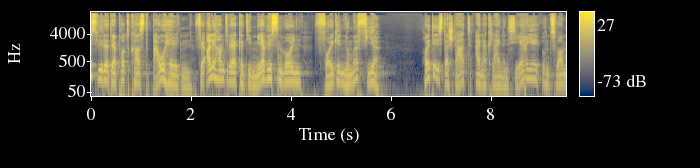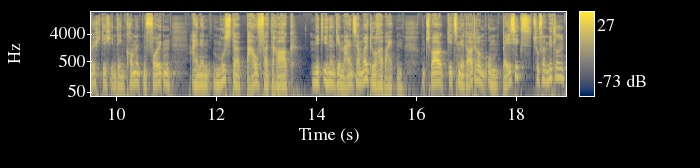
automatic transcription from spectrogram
ist wieder der Podcast Bauhelden für alle Handwerker, die mehr wissen wollen, Folge Nummer 4. Heute ist der Start einer kleinen Serie und zwar möchte ich in den kommenden Folgen einen Musterbauvertrag mit Ihnen gemeinsam mal durcharbeiten. Und zwar geht es mir darum, um Basics zu vermitteln.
